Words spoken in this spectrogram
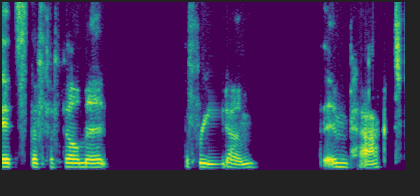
it's the fulfillment, the freedom, the impact,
